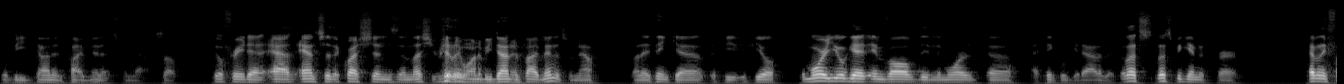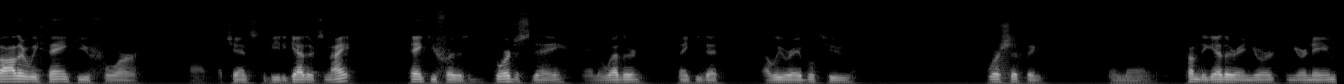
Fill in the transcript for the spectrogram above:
we'll be done in five minutes from now. So feel free to answer the questions unless you really want to be done in five minutes from now. But I think uh, if you if you'll the more you'll get involved in, the more uh, I think we'll get out of it. But let's let's begin with prayer. Heavenly Father, we thank you for a chance to be together tonight. Thank you for this gorgeous day and the weather. Thank you that uh, we were able to worship and, and uh, come together in your in your name.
